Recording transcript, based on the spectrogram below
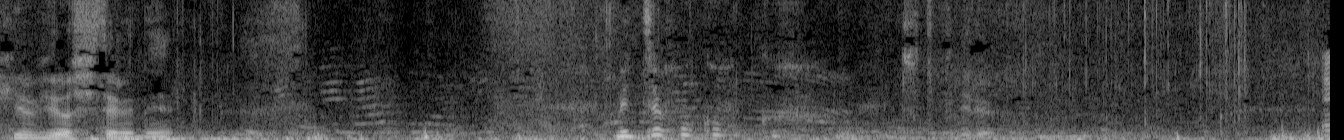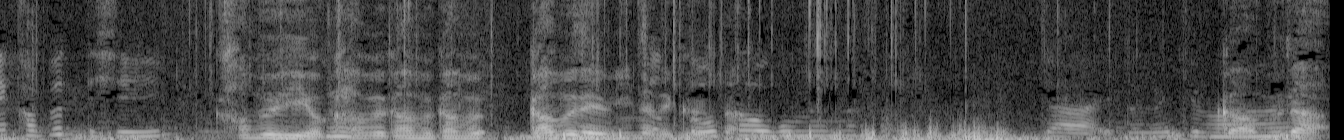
ピロピロしてるね。めっちゃホクホクえかぶってしい？ガブいいよ。ガブガブガブ。ガブでみんなでちょっとお食うた顔ごめんなさい。じゃあいただきます。ガブだ。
